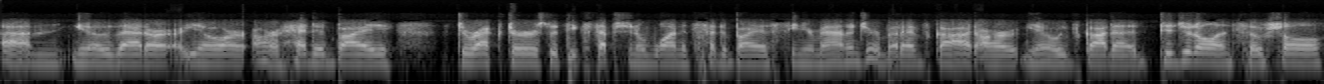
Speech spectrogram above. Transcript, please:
um, you know that are you know are, are headed by directors with the exception of one. It's headed by a senior manager but I've got our you know we've got a digital and social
